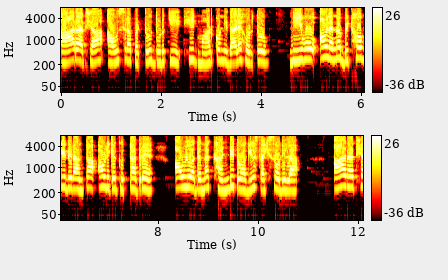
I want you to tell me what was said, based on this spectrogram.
ಆರಾಧ್ಯ ಅವಸರ ಪಟ್ಟು ದುಡುಕಿ ಹೀಗ್ ಮಾಡ್ಕೊಂಡಿದ್ದಾಳೆ ಹೊರತು. ನೀವು ಅವಳನ್ನ ಬಿಟ್ಟು ಹೋಗಿದ್ದೀರಾ ಅಂತ ಅವಳಿಗೆ ಗೊತ್ತಾದ್ರೆ ಅವಳು ಅದನ್ನ ಖಂಡಿತವಾಗಿಯೂ ಸಹಿಸೋದಿಲ್ಲ. ಆರಾಧ್ಯ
